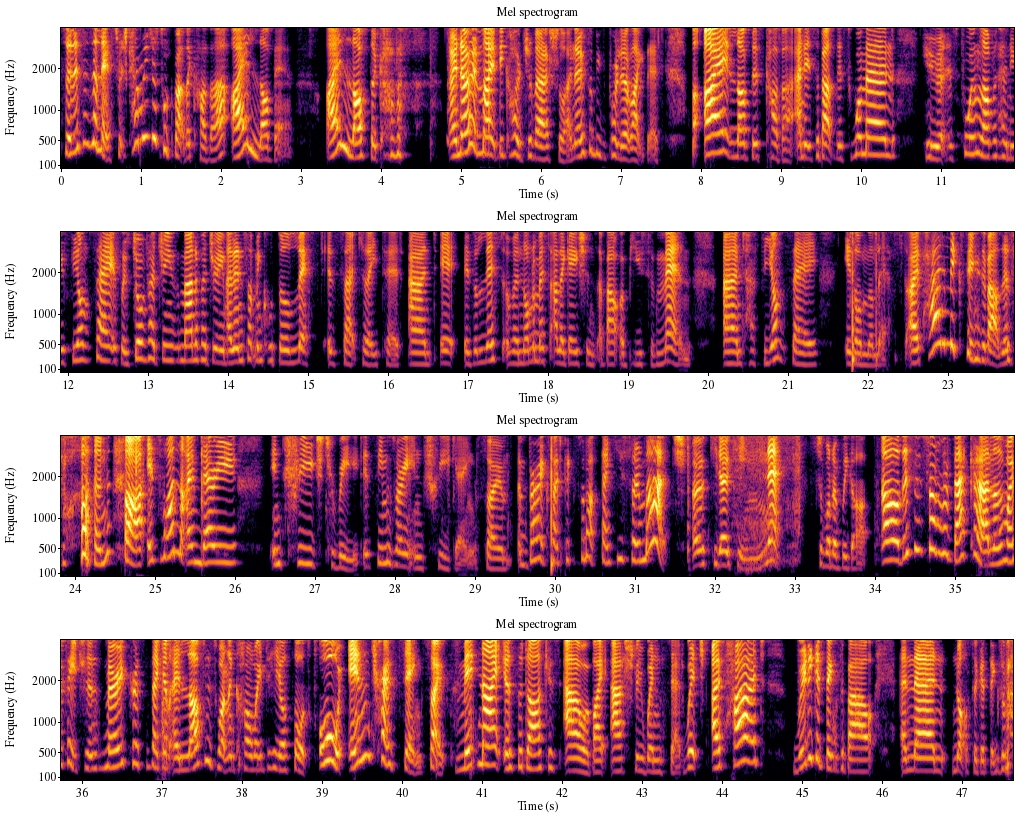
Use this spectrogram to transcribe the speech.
so this is a list, which can we just talk about the cover? I love it. I love the cover. I know it might be controversial. I know some people probably don't like this, but I love this cover. And it's about this woman who is falling in love with her new fiance. It's like job of her dreams, man of her dream. And then something called The List is circulated. And it is a list of anonymous allegations about abusive men. And her fiance is on the list. I've heard mixed things about this one, but it's one that I'm very intrigued to read. It seems very intriguing. So I'm very excited to pick this one up. Thank you so much. Okie dokie. Next, what have we got? Oh, this is from Rebecca, another of my patrons. Merry Christmas, Megan. I love this one and can't wait to hear your thoughts. Oh, interesting. So, Midnight is the Darkest Hour by Ashley Winstead, which I've heard really good things about and then not so good things about.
